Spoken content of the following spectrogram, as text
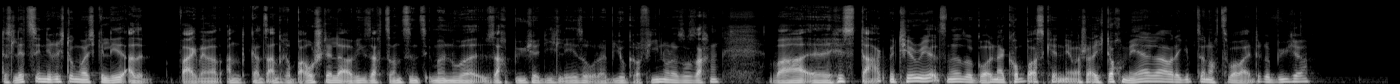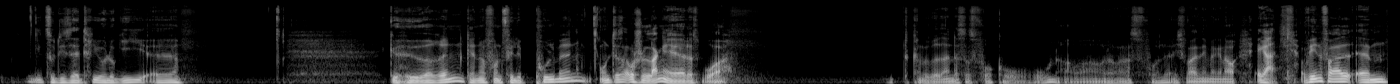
das letzte in die Richtung, was ich gelesen, also war eine ganz andere Baustelle, aber wie gesagt, sonst sind es immer nur Sachbücher, die ich lese oder Biografien oder so Sachen. War äh, His Dark Materials, ne, so Goldener Kompass kennen ja wahrscheinlich doch mehrere, aber da gibt es ja noch zwei weitere Bücher, die zu dieser Trilogie äh, gehören, genau, von Philipp Pullman. Und das ist aber schon lange her, das, boah, kann sogar sein, dass das vor Corona war oder war das voll? Ich weiß nicht mehr genau. Egal. Auf jeden Fall ähm,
